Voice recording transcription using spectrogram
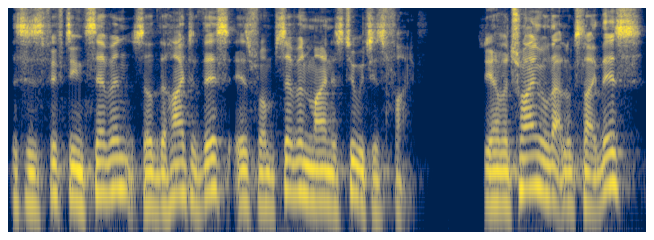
this is 15, 7. So the height of this is from 7 minus 2, which is 5. So you have a triangle that looks like this.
